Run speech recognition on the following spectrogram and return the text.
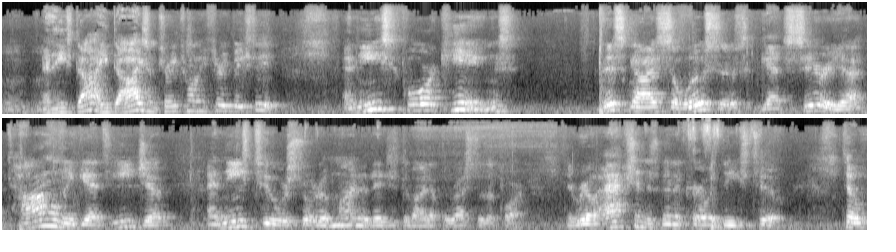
Mm-hmm. And he's died. He dies in 323 BC. And these four kings, this guy Seleucus gets Syria, Ptolemy gets Egypt, and these two are sort of minor. They just divide up the rest of the part. The real action is going to occur with these two. So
